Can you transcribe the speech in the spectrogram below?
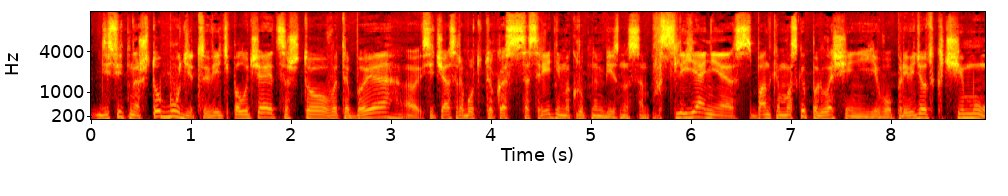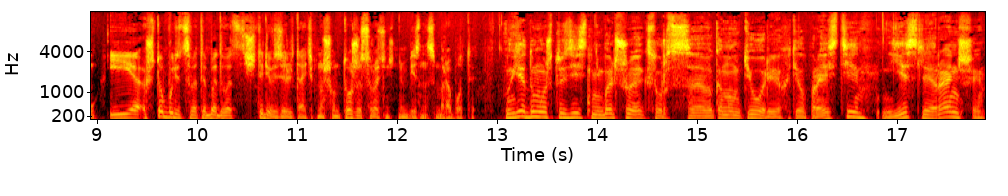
Действительно, что будет? Ведь получается, что ВТБ Э, сейчас работают только со средним и крупным бизнесом. Слияние с Банком Москвы, поглощение его приведет к чему? И что будет с ВТБ-24 в результате? Потому что он тоже с розничным бизнесом работает. Ну, я думаю, что здесь небольшой экскурс в эконом-теорию я хотел провести. Если раньше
